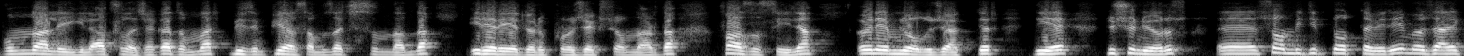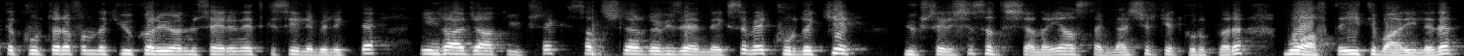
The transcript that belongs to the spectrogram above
bunlarla ilgili atılacak adımlar bizim piyasamız açısından da ileriye dönük projeksiyonlarda fazlasıyla önemli olacaktır diye düşünüyoruz. E, son bir dipnot da vereyim. Özellikle kur tarafındaki yukarı yönlü seyrin etkisiyle birlikte ihracatı yüksek, satışları döviz endeksi ve kurdaki yükselişi satışlarına yansıtabilen şirket grupları bu hafta itibariyle de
